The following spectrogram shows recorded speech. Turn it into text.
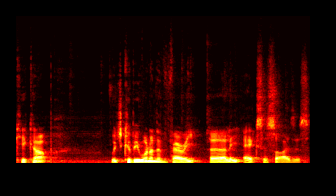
kick up which could be one of the very early exercises.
